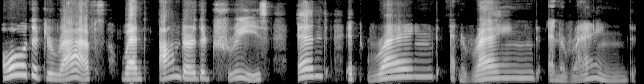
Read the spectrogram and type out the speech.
All the giraffes went under the trees, and it rained and rained and rained.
